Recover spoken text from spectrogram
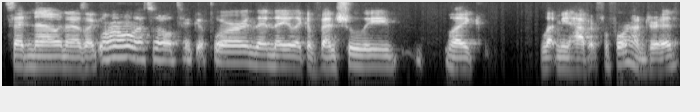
said no and I was like, "Well, that's what I'll take it for." And then they like eventually like let me have it for 400.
